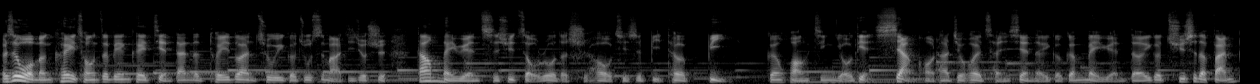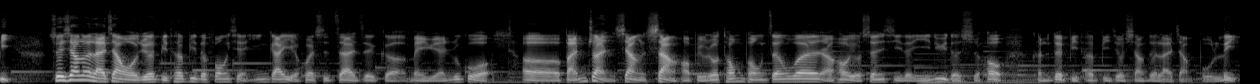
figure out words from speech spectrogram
可是我们可以从这边可以简单的推断出一个蛛丝马迹，就是当美元持续走弱的时候，其实比特币。跟黄金有点像哈，它就会呈现的一个跟美元的一个趋势的反比，所以相对来讲，我觉得比特币的风险应该也会是在这个美元如果呃反转向上哈，比如说通膨增温，然后有升息的疑虑的时候，可能对比特币就相对来讲不利。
